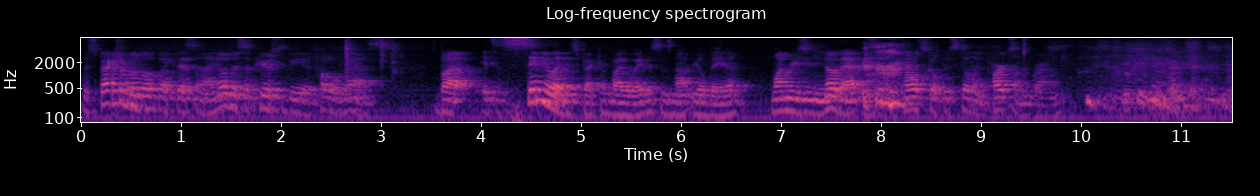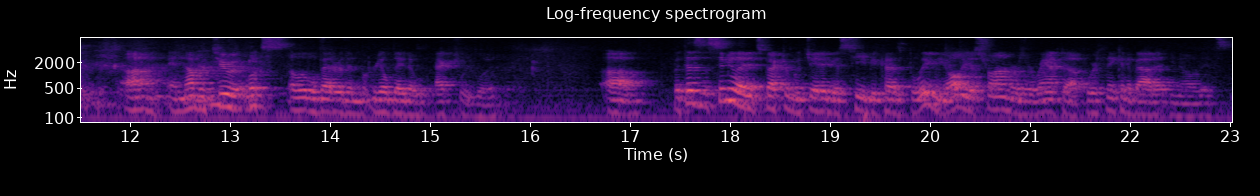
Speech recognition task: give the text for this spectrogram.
The spectrum would look like this, and I know this appears to be a total mess. But it's a simulated spectrum, by the way. This is not real data. One reason you know that is that the telescope is still in parts on the ground. Uh, and number two, it looks a little better than real data actually would. Uh, but this is a simulated spectrum with JWST because, believe me, all the astronomers are ramped up. We're thinking about it. You know, it's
